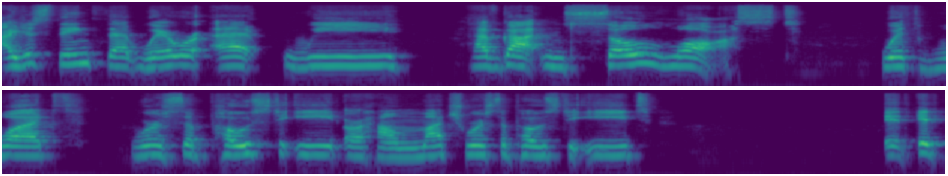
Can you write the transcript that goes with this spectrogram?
I just think that where we're at, we have gotten so lost with what we're supposed to eat or how much we're supposed to eat it it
